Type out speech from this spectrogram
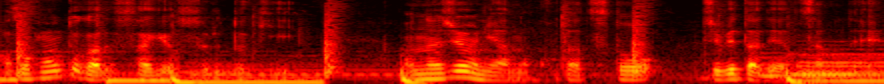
パソコンとかで作業する時同じようにあのこたつと地べたでやってたので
